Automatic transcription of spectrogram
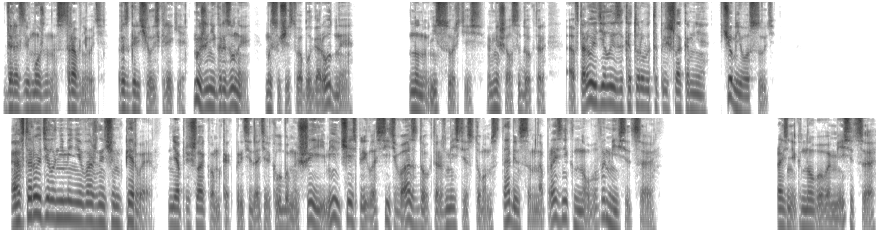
«Да разве можно нас сравнивать?» — разгорячилась Креки. «Мы же не грызуны, мы существа благородные». «Ну-ну, не ссорьтесь», — вмешался доктор. «А второе дело, из-за которого ты пришла ко мне, в чем его суть?» «А второе дело не менее важное, чем первое. Я пришла к вам как председатель клуба мышей и имею честь пригласить вас, доктор, вместе с Томом Стаббинсом на праздник нового месяца». «Праздник нового месяца?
